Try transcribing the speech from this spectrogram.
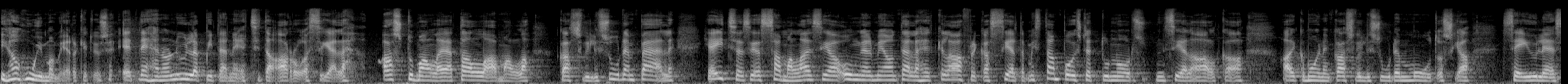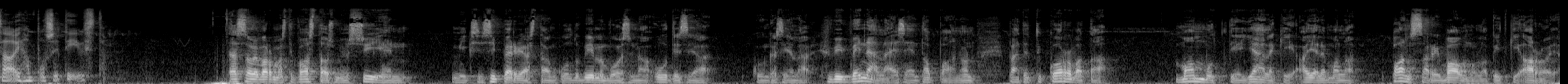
ihan huima merkitys. Että nehän on ylläpitäneet sitä aroa siellä astumalla ja tallaamalla kasvillisuuden päälle. Ja itse asiassa samanlaisia ongelmia on tällä hetkellä Afrikassa sieltä, mistä on poistettu norsut, niin siellä alkaa aikamoinen kasvillisuuden muutos ja se ei yleensä ole ihan positiivista. Tässä oli varmasti vastaus myös siihen, miksi Siperiasta on kuultu viime vuosina uutisia, kuinka siellä hyvin venäläiseen tapaan on päätetty korvata mammuttien jälki ajelemalla panssarivaunulla pitkin aroja?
